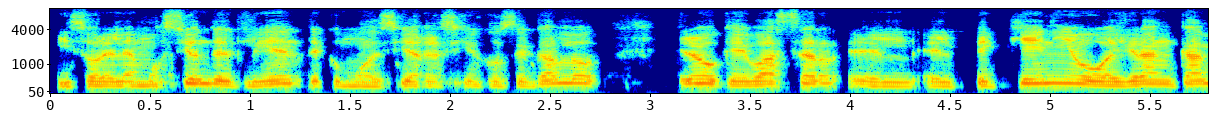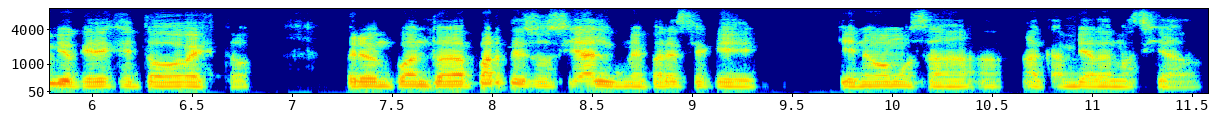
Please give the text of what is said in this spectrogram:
y sobre la emoción del cliente, como decía recién José Carlos, creo que va a ser el, pequeño o el gran cambio que deje todo esto. Pero en cuanto a la parte social, me parece que, no vamos a, cambiar demasiado.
